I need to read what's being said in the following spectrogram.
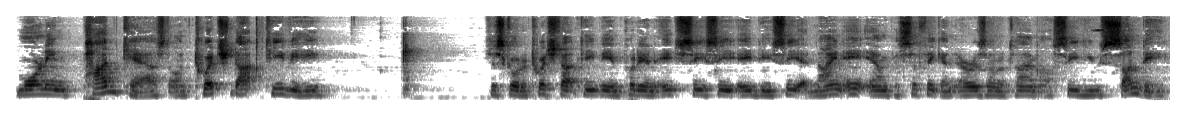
morning podcast on twitch.tv. Just go to twitch.tv and put in HCCADC at 9 a.m. Pacific and Arizona time. I'll see you Sunday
